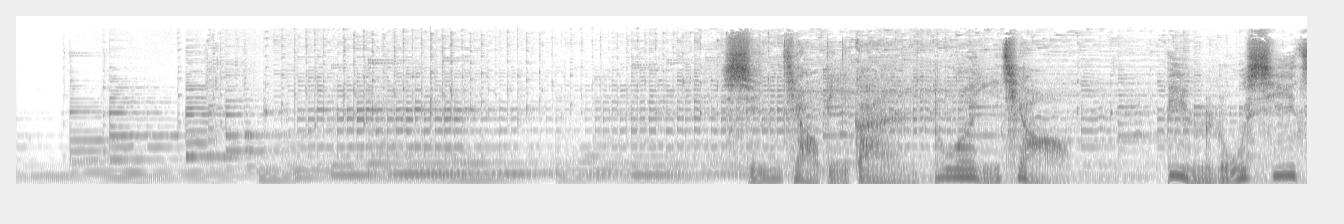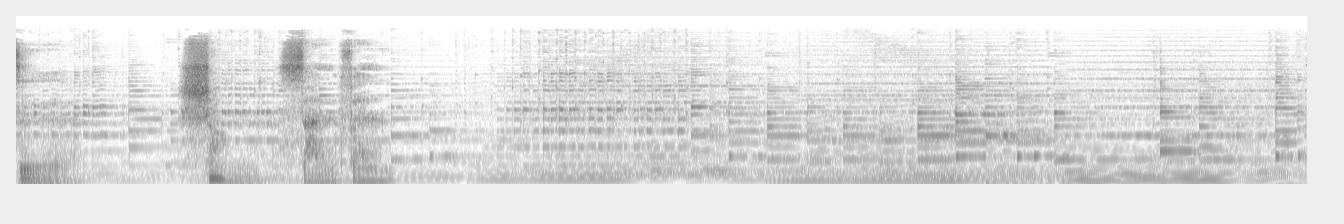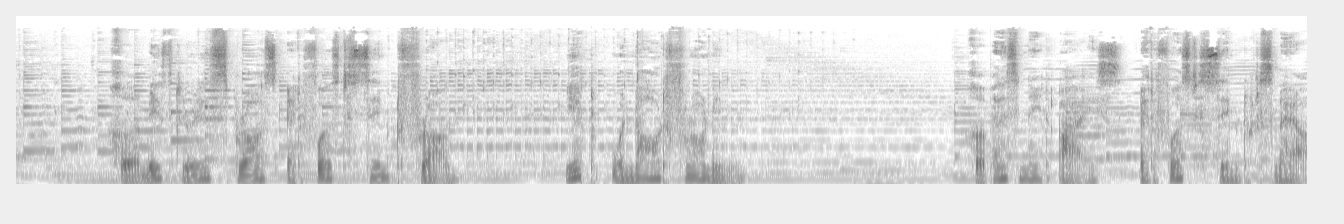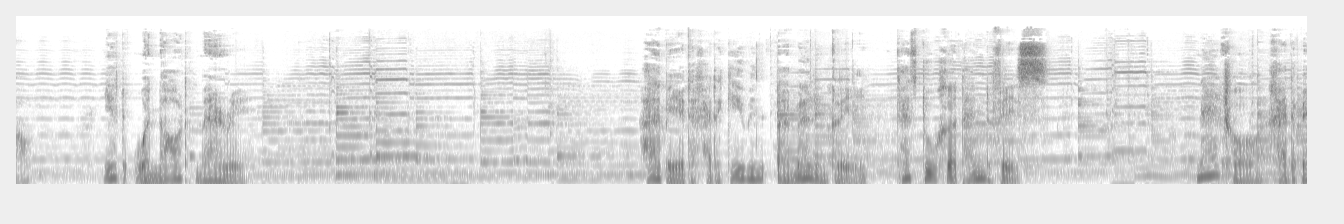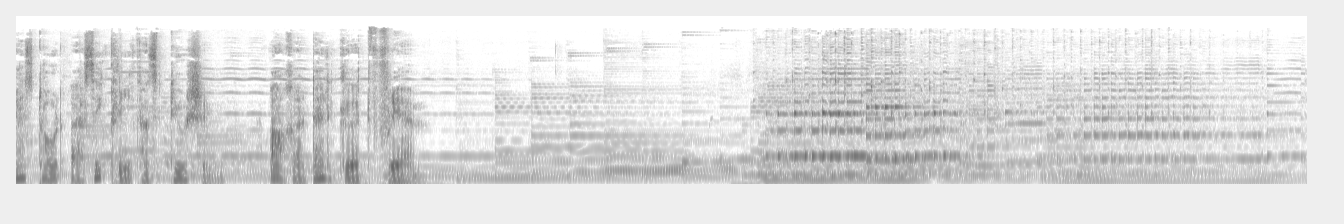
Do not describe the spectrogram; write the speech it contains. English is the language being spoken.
心较比干多一窍，病如西子胜三分。Her mysterious brows at first seemed frown, yet were not frowning. Her passionate eyes at first seemed to smile, yet were not merry. Habit had given a melancholy cast to her tender face. Nature had bestowed a sickly constitution on her delicate frame.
